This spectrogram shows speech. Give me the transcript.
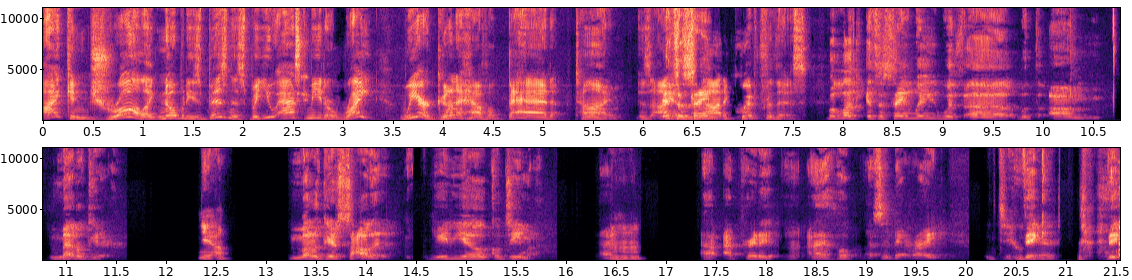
I can draw like nobody's business, but you ask me to write, we are gonna have a bad time. Because I it's am same- not equipped for this. But look, it's the same way with uh with um Metal Gear. Yeah. Metal Gear Solid, Hideo Kojima. Right? hmm I, I pray that I hope I said that right. Who Vic. cares? Vic,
